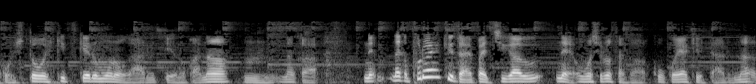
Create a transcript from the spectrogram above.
こう人を引きつけるものがあるっていうのかな。うん。なんか、ね、なんかプロ野球とはやっぱり違うね、面白さが高校野球ってあるなっ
